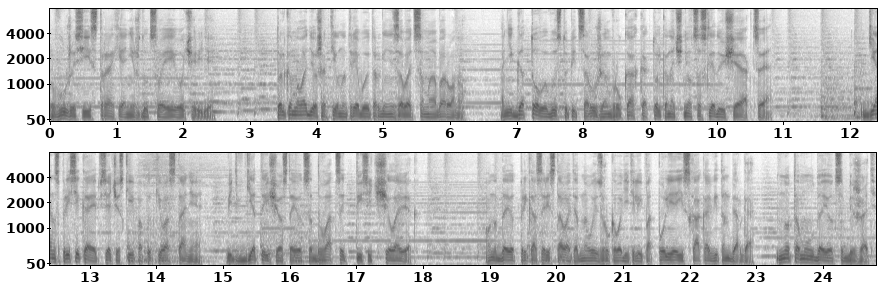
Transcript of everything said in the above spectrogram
В ужасе и страхе они ждут своей очереди. Только молодежь активно требует организовать самооборону. Они готовы выступить с оружием в руках, как только начнется следующая акция. Генс пресекает всяческие попытки восстания, ведь в гетто еще остается 20 тысяч человек. Он отдает приказ арестовать одного из руководителей подполья Исхака Виттенберга, но тому удается бежать.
